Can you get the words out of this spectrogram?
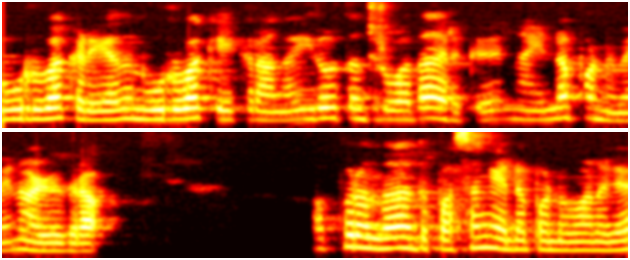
நூறுரூவா கிடையாது. நூறுரூவா கேட்குறாங்க இருபத்தஞ்சு ரூபா தான் இருக்கு. நான் என்ன பண்ணுவேன்னு அழுகிறா. அப்புறம் தான் அந்த பசங்க என்ன பண்ணுவானுங்க?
